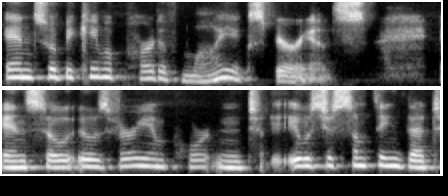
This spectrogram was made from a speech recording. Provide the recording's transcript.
And so it became a part of my experience. And so it was very important. It was just something that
